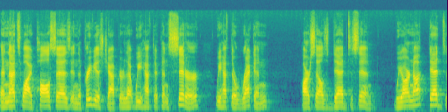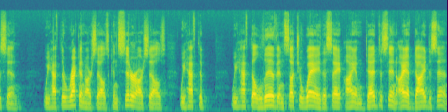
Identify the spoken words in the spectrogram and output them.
And that's why Paul says in the previous chapter that we have to consider, we have to reckon ourselves dead to sin. We are not dead to sin. We have to reckon ourselves, consider ourselves. We have to, we have to live in such a way to say, I am dead to sin. I have died to sin.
